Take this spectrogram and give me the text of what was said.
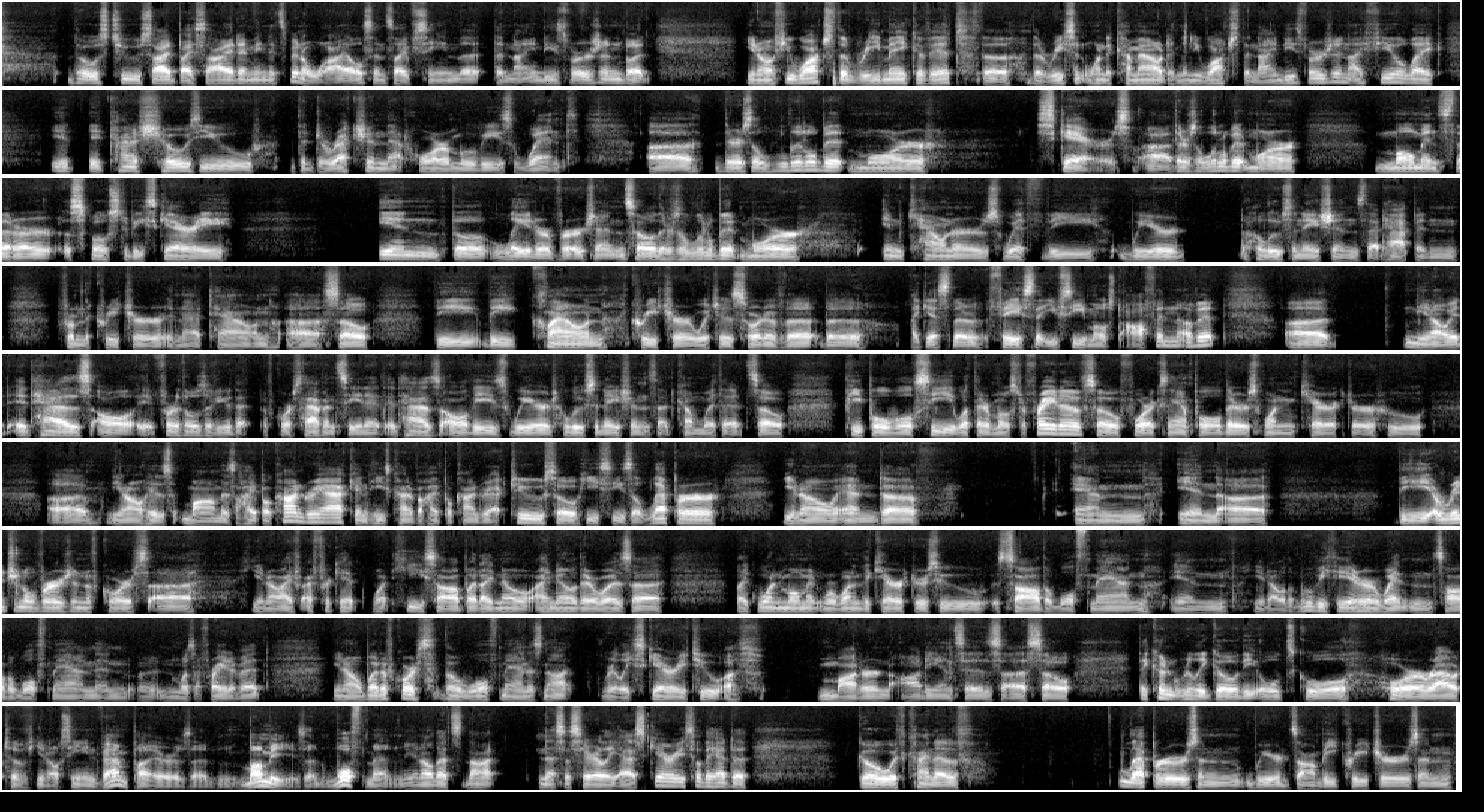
those two side by side. I mean, it's been a while since I've seen the the '90s version, but you know, if you watch the remake of it, the the recent one to come out, and then you watch the '90s version, I feel like it it kind of shows you the direction that horror movies went. Uh, there's a little bit more scares. Uh, there's a little bit more moments that are supposed to be scary in the later version. So there's a little bit more encounters with the weird hallucinations that happen from the creature in that town. Uh, so the the clown creature, which is sort of the the I guess the face that you see most often of it. Uh, you know, it, it has all, it, for those of you that, of course, haven't seen it, it has all these weird hallucinations that come with it. So, people will see what they're most afraid of. So, for example, there's one character who, uh, you know, his mom is a hypochondriac and he's kind of a hypochondriac too. So he sees a leper, you know, and uh, and in uh, the original version, of course, uh, you know, I, I forget what he saw, but I know I know there was a like one moment where one of the characters who saw the Wolfman in you know the movie theater went and saw the Wolfman and, and was afraid of it, you know. But of course, the Wolfman is not really scary to us modern audiences, uh, so they couldn't really go the old school horror route of you know seeing vampires and mummies and wolfmen. You know that's not necessarily as scary, so they had to go with kind of lepers and weird zombie creatures and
